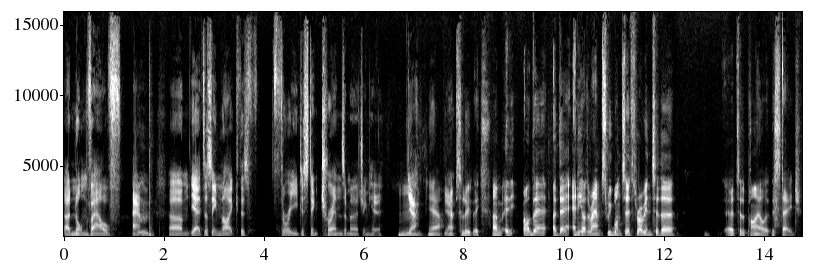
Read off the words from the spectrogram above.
a non-Valve amp. Um, yeah, it does seem like there's three distinct trends emerging here. Yeah. Yeah, Yeah. absolutely. Um, are there are there any other amps we want to throw into the uh, to the pile at this stage?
